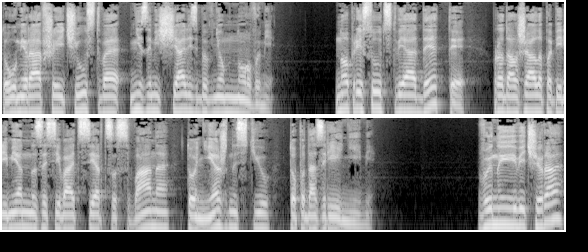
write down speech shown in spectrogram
то умиравшие чувства не замещались бы в нем новыми. Но присутствие Адетты продолжало попеременно засевать сердце Свана то нежностью, то подозрениями. В иные вечера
